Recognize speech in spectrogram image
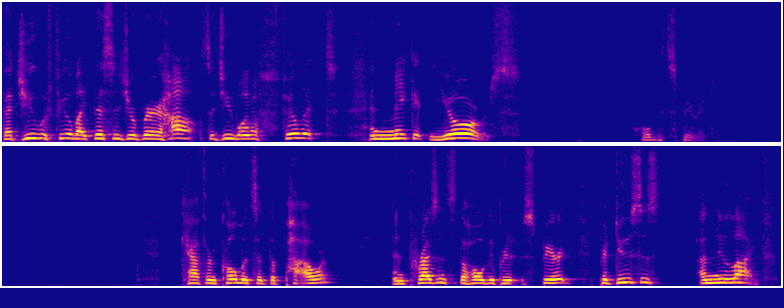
That you would feel like this is your very house, that you want to fill it and make it yours. Holy Spirit. Kathryn Kuhlman said the power and presence of the Holy Spirit produces a new life.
